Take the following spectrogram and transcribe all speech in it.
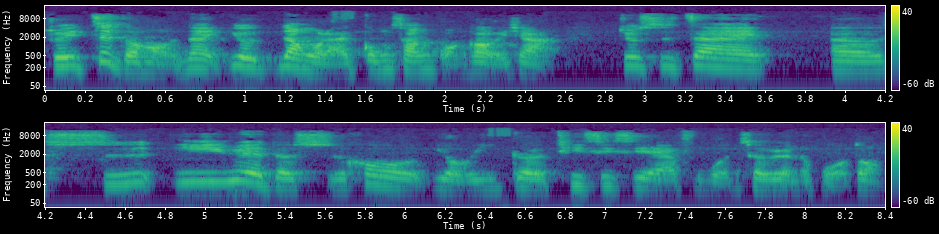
所以这个哈，那又让我来工商广告一下，就是在呃十一月的时候有一个 TCCF 文策院的活动，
